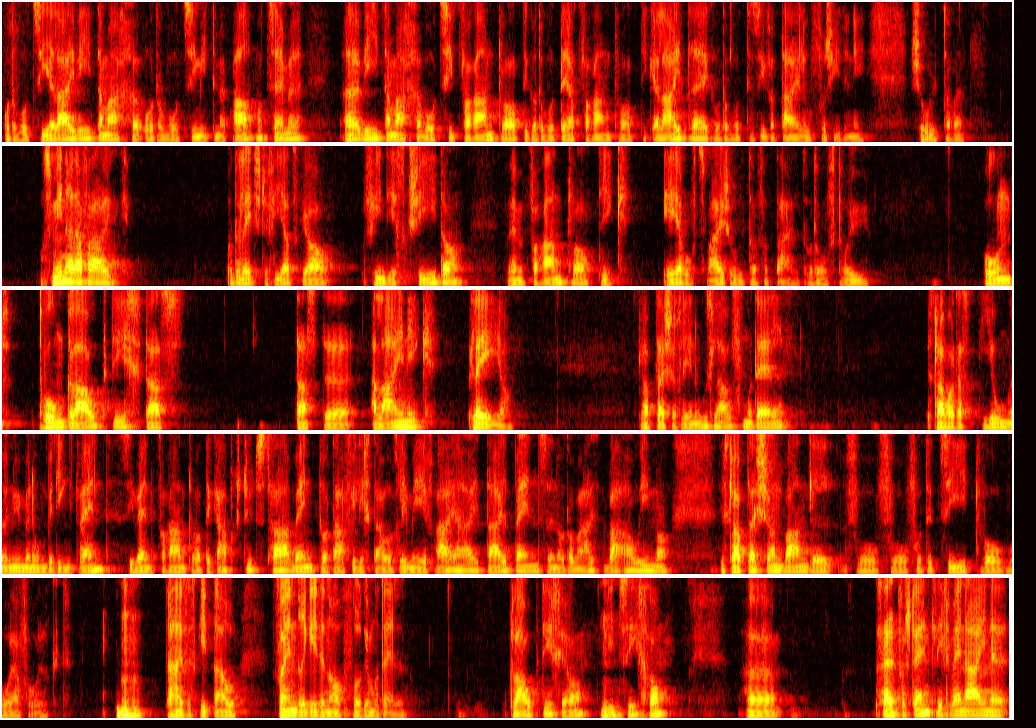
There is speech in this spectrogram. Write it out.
Oder will sie allein weitermachen? Oder will sie mit einem Partner zusammen äh, weitermachen? Will sie die Verantwortung oder will der die Verantwortung allein tragen? Oder will er sie verteilen auf verschiedene Schultern? Aus meiner Erfahrung den letzten 40 Jahren finde ich es gescheiter, wenn man Verantwortung eher auf zwei Schultern verteilt oder auf drei. Und darum glaubte ich, dass, dass der alleinige Player, ich glaube, das ist ein, ein Auslaufmodell, ich glaube auch, dass die Jungen nicht mehr unbedingt wollen. Sie wollen die Verantwortung abgestützt haben, wollen da vielleicht auch ein bisschen mehr Freiheit, Teilpensen oder was, was auch immer. Ich glaube, das ist schon ein Wandel von, von, von der Zeit, wo, wo erfolgt. Mhm. Das heißt, es gibt auch Veränderungen in den Nachfolgemodellen. Glaubte ich, ja, mhm. gibt sicher. Äh, selbstverständlich, wenn einer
